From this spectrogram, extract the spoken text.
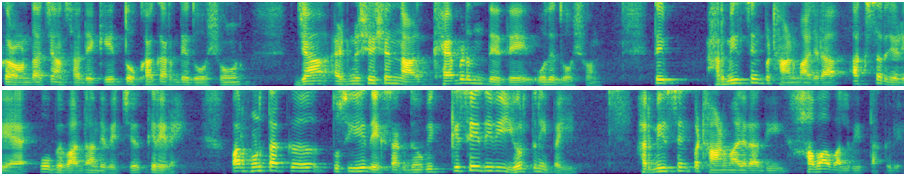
ਕਰਾਉਣ ਦਾ ਝਾਂਸਾ ਦੇ ਕੇ ਧੋਖਾ ਕਰਨ ਦੇ ਦੋਸ਼ ਹੋਣ ਜਾਂ ਐਡਮਿਨਿਸਟ੍ਰੇਸ਼ਨ ਨਾਲ ਖੈਬੜਨ ਦੇ ਤੇ ਉਹਦੇ ਦੋਸ਼ ਹੋਣ। ਤੇ ਹਰਮੀਤ ਸਿੰਘ ਪਠਾਨ ਮਾਜਰਾ ਅਕਸਰ ਜਿਹੜੇ ਹੈ ਉਹ ਵਿਵਾਦਾਂ ਦੇ ਵਿੱਚ ਘਿਰੇ ਰਹੇ। ਪਰ ਹੁਣ ਤੱਕ ਤੁਸੀਂ ਇਹ ਦੇਖ ਸਕਦੇ ਹੋ ਵੀ ਕਿਸੇ ਦੀ ਵੀ ਯੁਰਤ ਨਹੀਂ ਪਈ। ਹਰਮੀਤ ਸਿੰਘ ਪਠਾਨ ਮਾਜਰਾ ਦੀ ਹਵਾ ਵੱਲ ਵੀ ਤੱਕ ਜੇ।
